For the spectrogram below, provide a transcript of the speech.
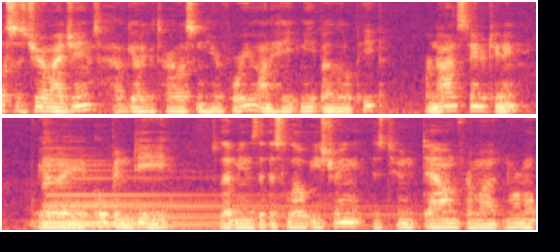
this is Jeremiah James. I've got a guitar lesson here for you on Hate Me by Lil Peep. We're not in standard tuning. We have a open D, so that means that this low E string is tuned down from a normal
